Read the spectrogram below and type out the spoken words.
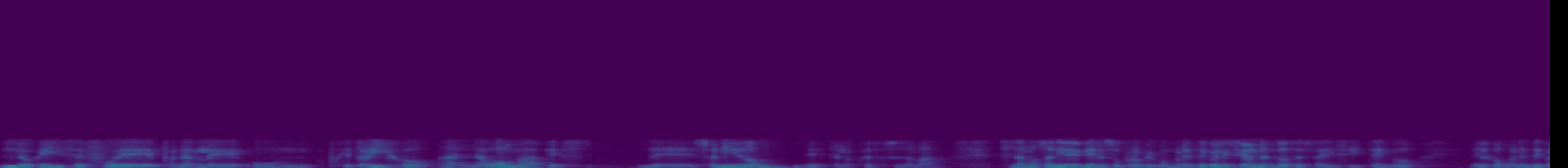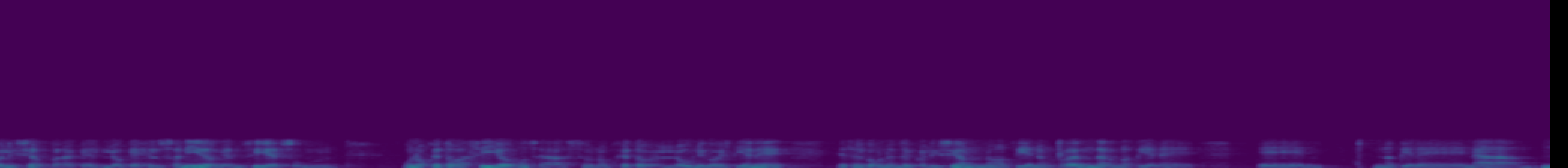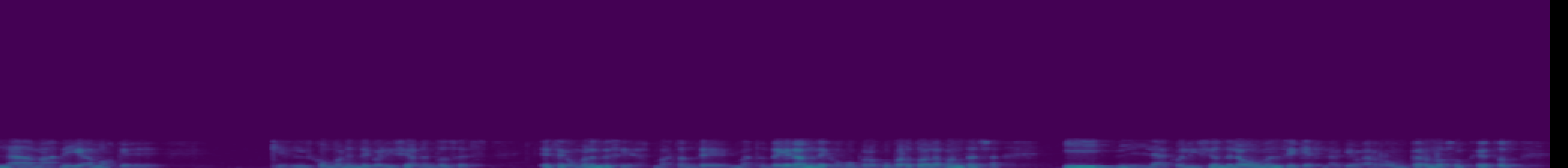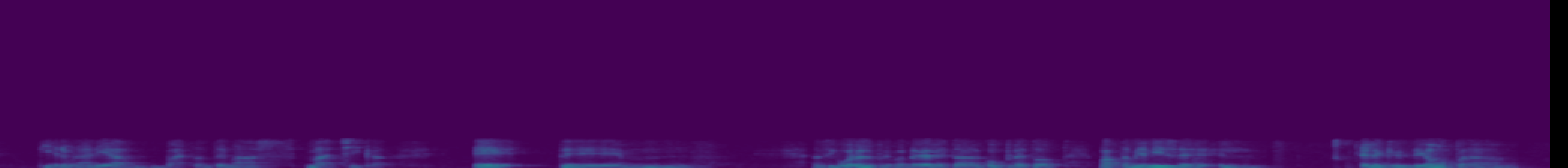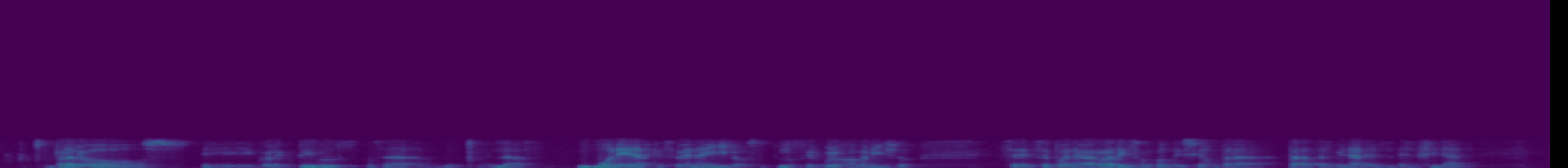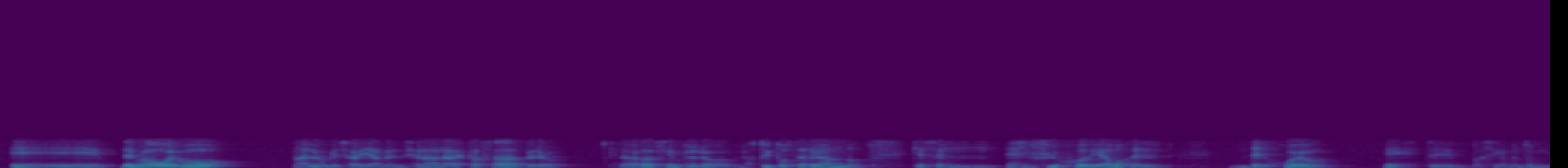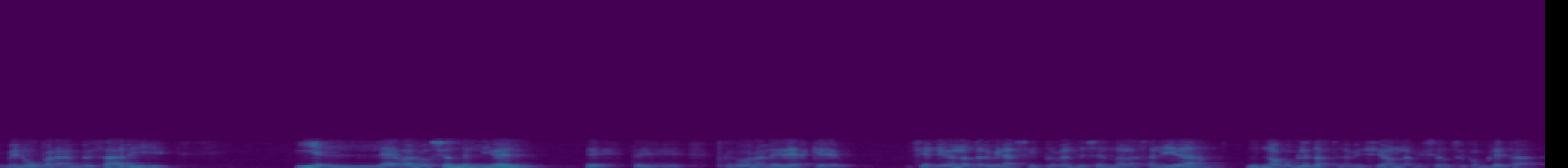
lo que hice fue ponerle un objeto hijo a la bomba, que es de sonido, este el objeto se llama se llama sonido y tiene su propio componente de colisión, entonces ahí sí tengo el componente de colisión para que lo que es el sonido, que en sí es un, un objeto vacío, o sea, es un objeto que lo único que tiene es el componente de colisión, no tiene un render, no tiene eh, no tiene nada nada más digamos que, que el componente de colisión, entonces ese componente sí es bastante bastante grande como para ocupar toda la pantalla y la colisión de la bomba en sí, que es la que va a romper los objetos, tiene un área bastante más, más chica. Este, así que bueno, el primer nivel está completo. También hice el, el script, digamos, para, para los eh, colectivos, o sea, las monedas que se ven ahí, los, los círculos amarillos, se, se pueden agarrar y son condición para, para terminar el, el final. Eh, de nuevo vuelvo a lo que ya había mencionado la vez pasada, pero la verdad siempre lo, lo estoy postergando, que es el, el flujo, digamos, del, del juego. Este, básicamente un menú para empezar y, y el, la evaluación del nivel, este, porque bueno, la idea es que si el nivel lo terminas simplemente yendo a la salida, no completaste la misión, la misión se completa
